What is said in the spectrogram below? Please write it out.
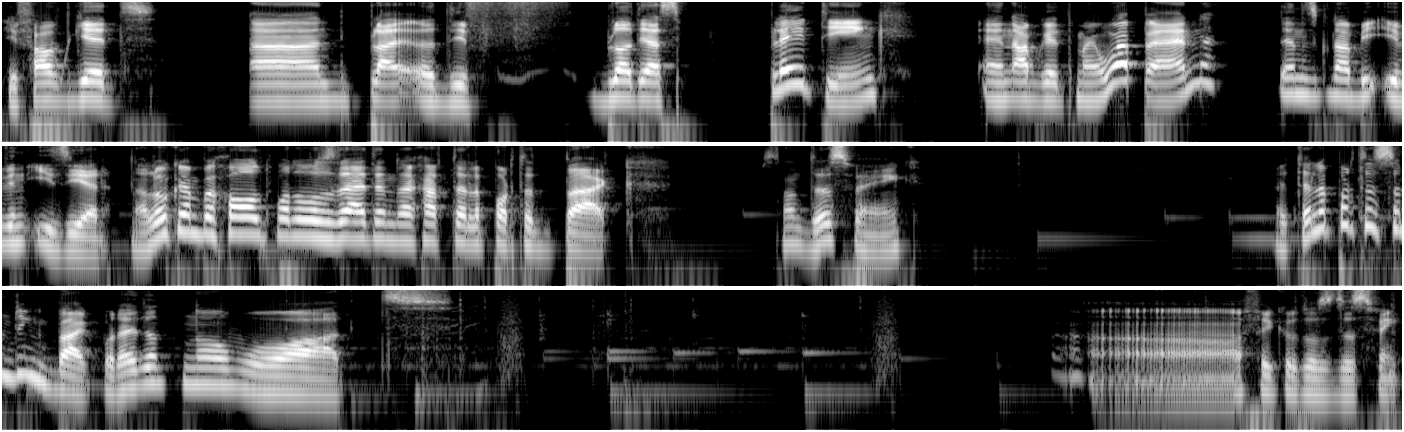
If I would get uh, the, uh, the bloody ass plating and upgrade my weapon, then it's gonna be even easier. Now look and behold, what was that and I have teleported back. It's not this thing. I teleported something back, but I don't know what. Uh, I think it was this thing.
